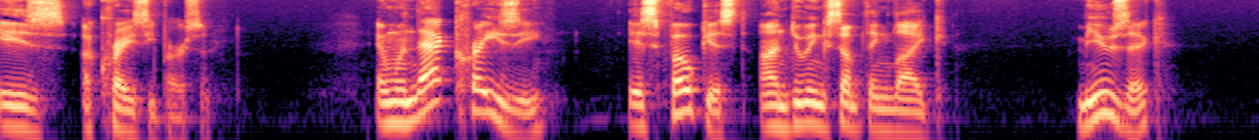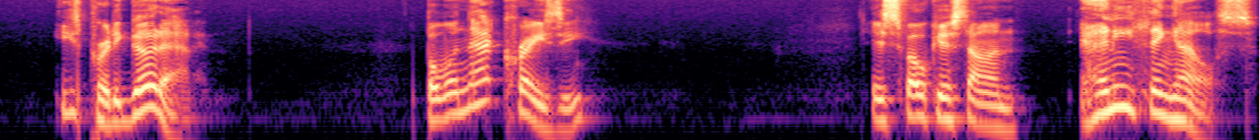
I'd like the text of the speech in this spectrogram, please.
is a crazy person. And when that crazy is focused on doing something like music, he's pretty good at it. But when that crazy is focused on anything else,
